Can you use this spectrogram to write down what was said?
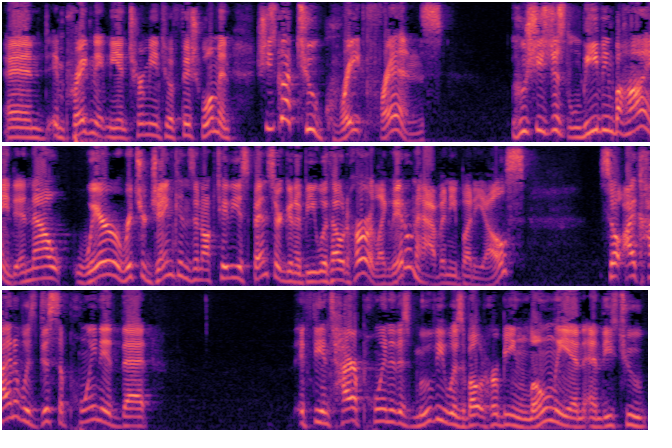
and impregnate me and turn me into a fish woman. She's got two great friends who she's just leaving behind. And now where are Richard Jenkins and Octavia Spencer going to be without her? Like they don't have anybody else. So I kind of was disappointed that if the entire point of this movie was about her being lonely and, and these two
